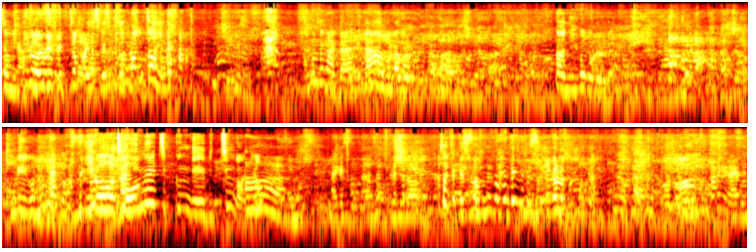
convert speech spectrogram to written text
100점이야. 이거 얼굴 100점 마이너스 100점 빵점이네 어떤 거 할까요? 일단 골라봐. 난 이거 고를래 우리 이거 못할 것 같아. 이거 점을 찍은 게 미친 거 아니야? 아, 알겠습니다. 됐어. 선택됐어 선택됐어 이걸로 갑시다 맞아 좀 빠르게 가야 돼.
